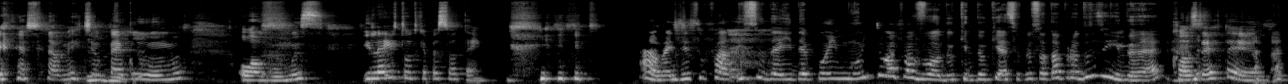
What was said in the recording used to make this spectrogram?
Geralmente eu pego uhum. uma ou algumas e leio tudo que a pessoa tem. Ah, mas isso, isso daí depõe muito a favor do que, do que essa pessoa está produzindo, né? Com certeza.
